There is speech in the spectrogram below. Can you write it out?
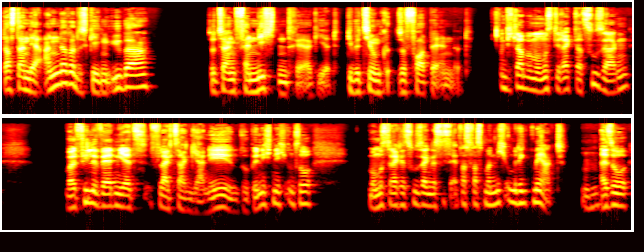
dass dann der andere, das Gegenüber, sozusagen vernichtend reagiert, die Beziehung sofort beendet. Und ich glaube, man muss direkt dazu sagen, weil viele werden jetzt vielleicht sagen, ja, nee, so bin ich nicht und so. Man muss direkt dazu sagen, das ist etwas, was man nicht unbedingt merkt. Mhm. Also,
